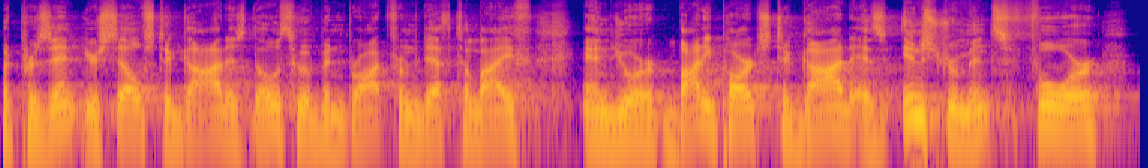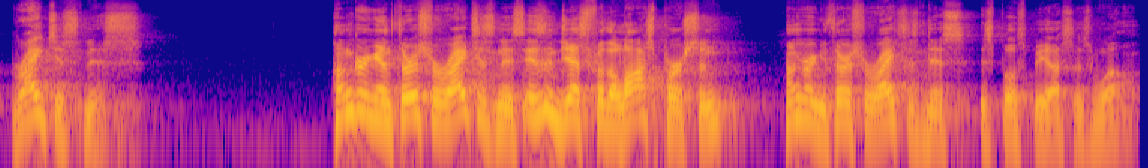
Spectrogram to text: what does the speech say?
but present yourselves to God as those who have been brought from death to life, and your body parts to God as instruments for righteousness. Hungering and thirst for righteousness isn't just for the lost person, hungering and thirst for righteousness is supposed to be us as well.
